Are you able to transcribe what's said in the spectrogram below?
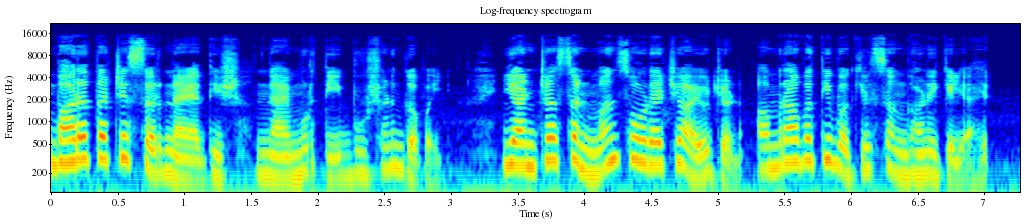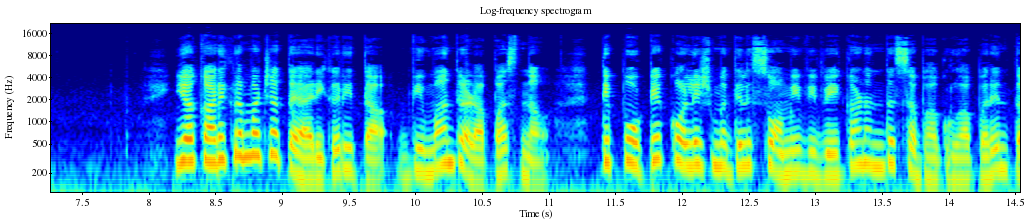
भारताचे सरन्यायाधीश न्यायमूर्ती भूषण गवई यांच्या सन्मान सोहळ्याचे आयोजन अमरावती वकील संघाने केले आहेत. या कार्यक्रमाच्या तयारीकरिता विमानतळापासनं ते पोटे कॉलेजमधील स्वामी विवेकानंद सभागृहापर्यंत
